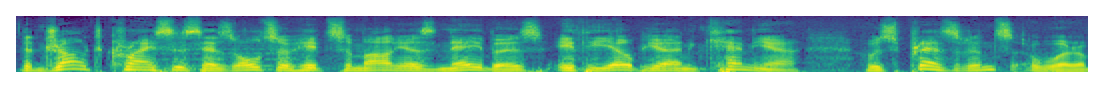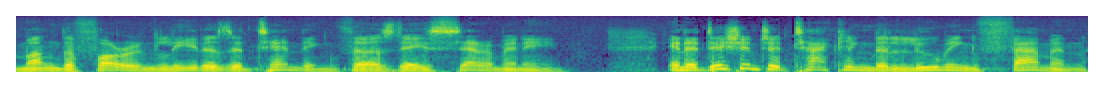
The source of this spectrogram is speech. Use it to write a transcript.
The drought crisis has also hit Somalia's neighbors, Ethiopia and Kenya, whose presidents were among the foreign leaders attending Thursday's ceremony. In addition to tackling the looming famine,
